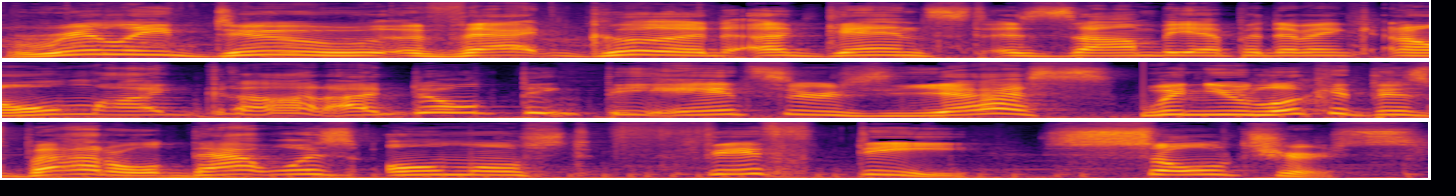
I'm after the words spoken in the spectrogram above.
really do that good against a zombie epidemic? And oh my god, I don't think the answer is yes. When you look at this battle, that was almost 50 soldiers.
